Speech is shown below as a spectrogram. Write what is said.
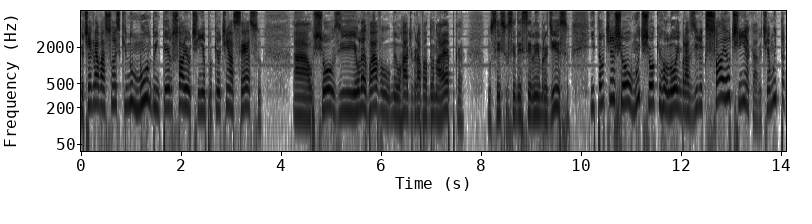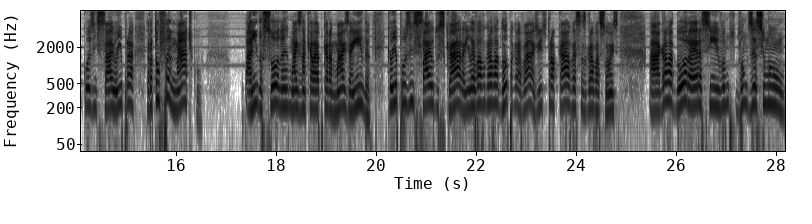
Eu tinha gravações que no mundo inteiro só eu tinha, porque eu tinha acesso aos shows e eu levava o meu rádio gravador na época. Não sei se o CDC lembra disso. Então tinha show, muito show que rolou em Brasília que só eu tinha, cara. Eu tinha muita coisa, ensaio. Ia pra. Era tão fanático ainda sou, né? Mas naquela época era mais ainda, que eu ia pros ensaios dos caras e levava o gravador para gravar, a gente trocava essas gravações. A gravadora era assim, vamos, vamos dizer assim, um, um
